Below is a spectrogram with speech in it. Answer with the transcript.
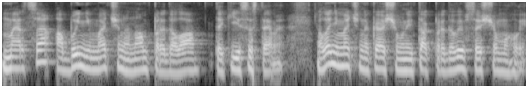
Мерца, аби Німеччина нам передала такі системи. Але Німеччина каже, що вони і так передали все, що могли.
